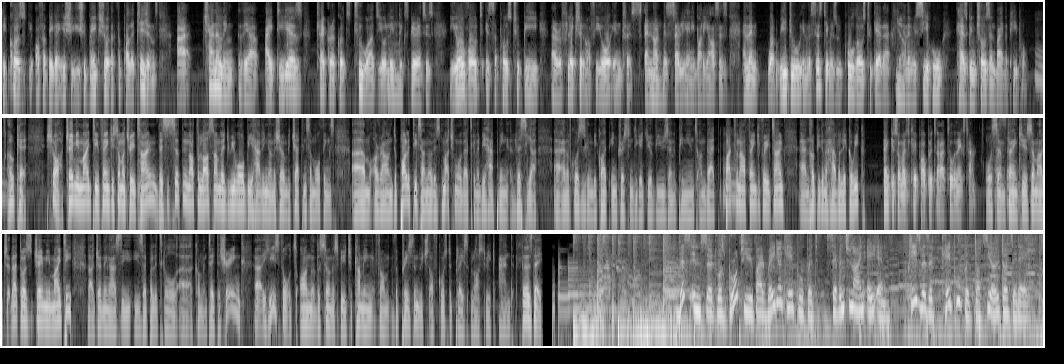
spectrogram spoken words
because of a bigger issue. You should make sure that the politicians are channeling their ideas, track records towards your lived mm. experiences. Your vote is supposed to be a reflection of your interests and mm. not necessarily anybody else's. And then what we do in the system is we pull those together and then we see who has been chosen by the people. Mm. Okay, sure. Jamie Mighti, thank you so much for your time. This is certainly not the last time that we will be having you on the show and be chatting some more things um, around the politics. I know there's much more that's going to be happening this year. Uh, and of course, it's going to be quite interesting to get your views and opinions on that. Mm. But for now, thank you for your time and hope you're going to have a liquor week. Thank you so much, K Pulpit. Uh, till the next time. Awesome. awesome. Thank you so much. That was Jamie Mighti uh, joining us. He, he's a political uh, commentator sharing uh, his thoughts on the SONA speech coming from the president, which of course took place last week and Thursday. This insert was brought to you by Radio K Pulpit, 7 to 9 a.m. Please visit kpulpit.co.za.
